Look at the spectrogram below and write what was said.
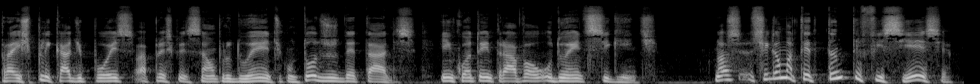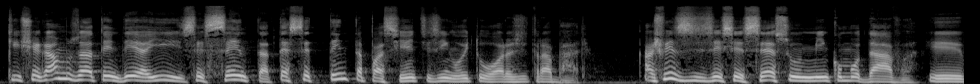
para explicar depois a prescrição para o doente com todos os detalhes, enquanto entrava o doente seguinte. Nós chegamos a ter tanta eficiência que chegamos a atender aí 60 até 70 pacientes em oito horas de trabalho. Às vezes esse excesso me incomodava. E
